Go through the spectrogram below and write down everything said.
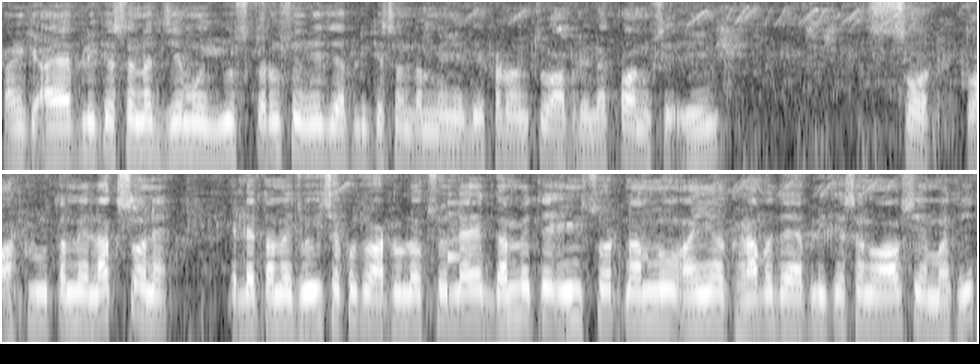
કારણ કે આ એપ્લિકેશન જ જે હું યુઝ કરું છું એ જ એપ્લિકેશન તમને અહીંયા દેખાડવાનું છું. આપણે લખવાનું છે ઇન શોર્ટ તો આટલું તમે લખશો ને એટલે તમે જોઈ શકો છો આટલું લખશો એટલે ગમે તે ઇનશોર્ટ નામનું અહીંયા ઘણા બધા એપ્લિકેશનો આવશે એમાંથી.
